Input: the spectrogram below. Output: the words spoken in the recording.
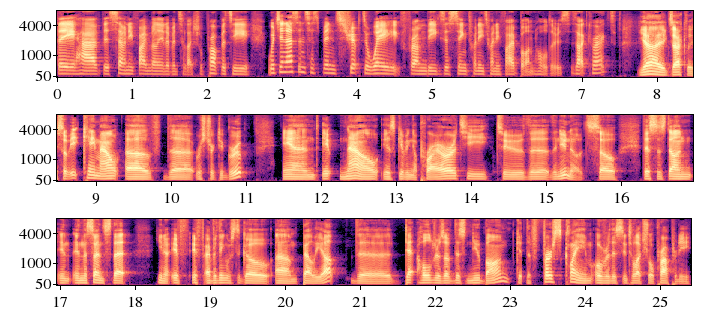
they have this 75 million of intellectual property, which in essence has been stripped away from the existing 2025 bondholders. Is that correct? Yeah, exactly. So it came out of the restricted group and it now is giving a priority to the the new notes. So this is done in, in the sense that you know if if everything was to go um, belly up, the debt holders of this new bond get the first claim over this intellectual property,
